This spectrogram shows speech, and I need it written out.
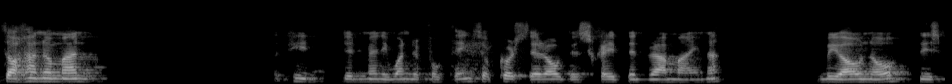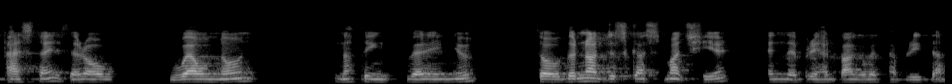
So Hanuman, he did many wonderful things. Of course, they're all described in Ramayana. We all know these pastimes, they're all well known, nothing very new. So they're not discussed much here in the Brihad Bhagavatamrita.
